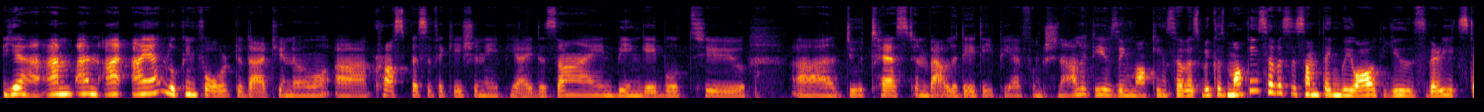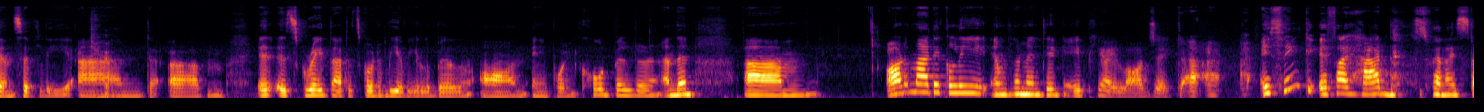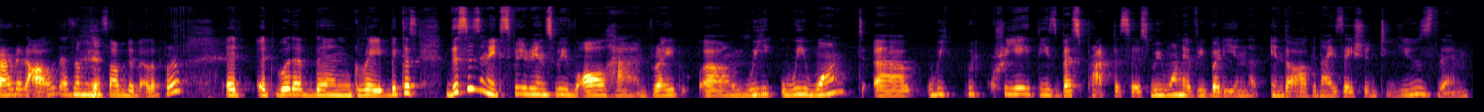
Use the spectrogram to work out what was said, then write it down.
Yeah i'm and i i am looking forward to that you know uh, cross specification api design being able to uh, do test and validate api functionality using mocking service because mocking service is something we all use very extensively and um, it, it's great that it's going to be available on any Anypoint code builder. And then um, automatically implementing API logic. I, I, I, think if I had this when I started out as a MuleSoft developer, it, it would have been great because this is an experience we've all had, right? Um, mm-hmm. We we want uh, we we create these best practices. We want everybody in the in the organization to use them.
